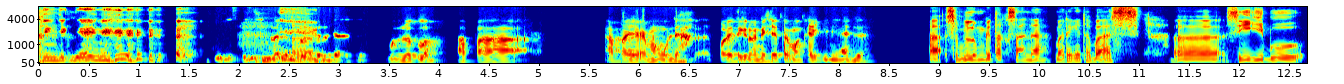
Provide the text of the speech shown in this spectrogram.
jeng jeng jeng jeng. sebenarnya menurut lo apa apa ya emang udah politik Indonesia itu emang kayak gini aja? Nah, sebelum kita ke sana, mari kita bahas eh, si ibu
